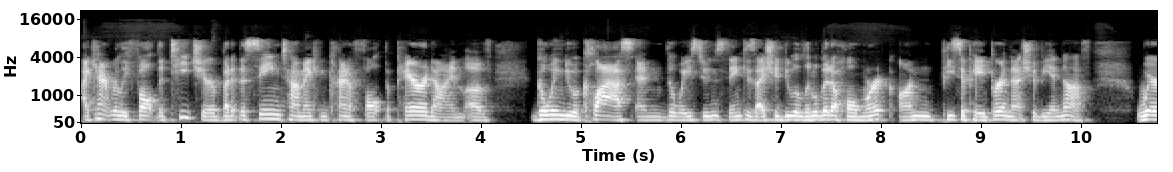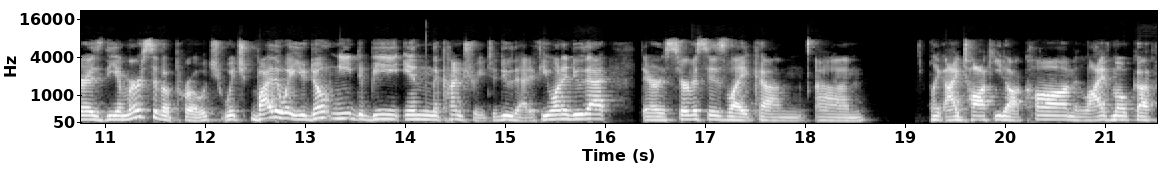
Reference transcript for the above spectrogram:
I can't really fault the teacher, but at the same time, I can kind of fault the paradigm of going to a class and the way students think is I should do a little bit of homework on piece of paper and that should be enough Whereas the immersive approach, which by the way, you don't need to be in the country to do that. If you want to do that, there are services like um, um, like italki.com and LiveMocha,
